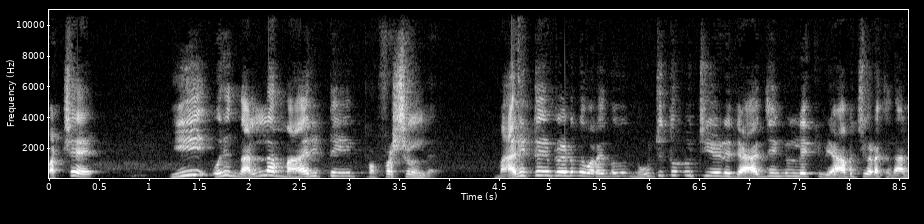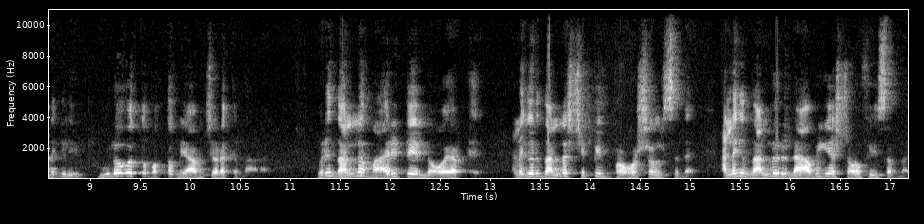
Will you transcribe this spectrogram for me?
പക്ഷേ ഈ ഒരു നല്ല മാരിടൈം പ്രൊഫഷണലിന് മാരിടൈം ട്രേഡ് എന്ന് പറയുന്നത് നൂറ്റി തൊണ്ണൂറ്റിയേഴ് രാജ്യങ്ങളിലേക്ക് വ്യാപിച്ചു കിടക്കുന്ന അല്ലെങ്കിൽ ഈ ഭൂലോകത്ത് മൊത്തം വ്യാപിച്ചു കിടക്കുന്നതാണ്. ഒരു നല്ല മാരിടൈം ലോയർക്ക് അല്ലെങ്കിൽ ഒരു നല്ല ഷിപ്പിംഗ് പ്രൊഫഷണൽസിന് അല്ലെങ്കിൽ നല്ലൊരു നാവിഗേഷൻ ഓഫീസറിന്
